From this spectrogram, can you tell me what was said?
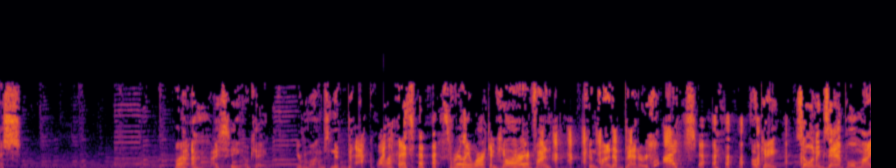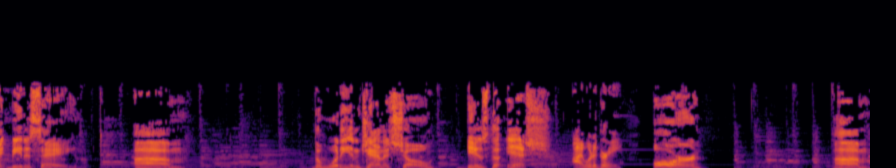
ish. What? I see. Okay. Your mom's new back wax. What? That's really working You for you her. couldn't find, couldn't find a better. I just, Okay, so an example might be to say, um, the Woody and Janice show is the ish, I would agree. or um,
